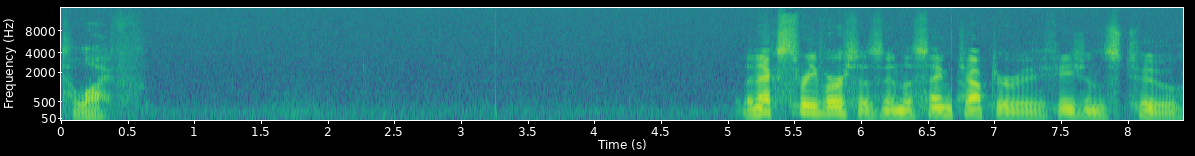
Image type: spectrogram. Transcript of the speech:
to life. The next three verses in the same chapter of Ephesians 2,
